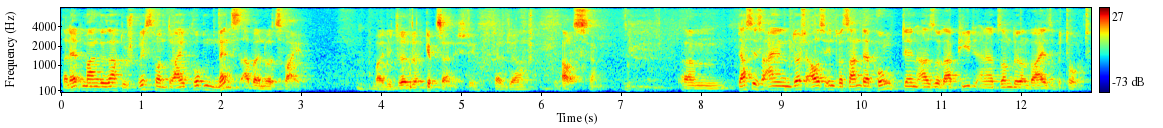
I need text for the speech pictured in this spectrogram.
dann hätte man gesagt, du sprichst von drei Gruppen, nennst aber nur zwei. Weil die dritte gibt es ja nicht, die fällt ja aus. Ähm, das ist ein durchaus interessanter Punkt, den also Lapid in einer besonderen Weise betont.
